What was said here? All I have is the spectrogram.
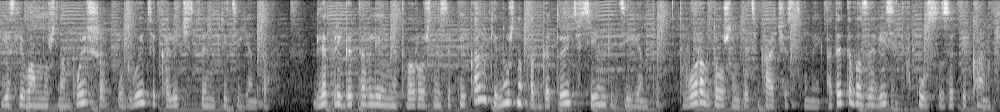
Если вам нужно больше, удвойте количество ингредиентов. Для приготовления творожной запеканки нужно подготовить все ингредиенты. Творог должен быть качественный, от этого зависит вкус запеканки.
